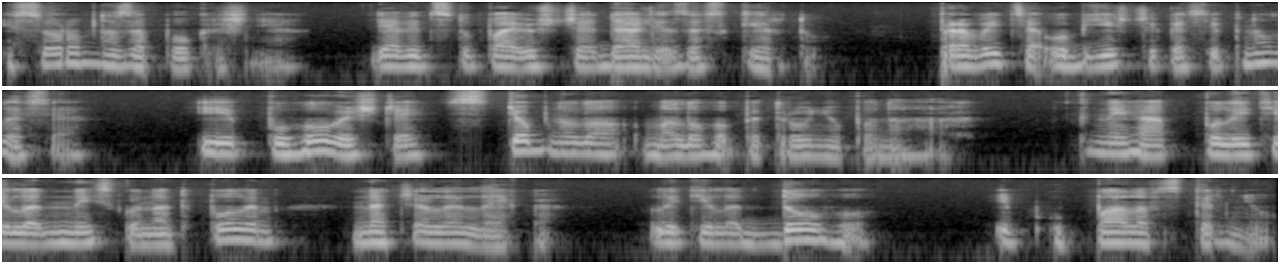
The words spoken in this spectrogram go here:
і соромно за покришня. Я відступаю ще далі за скирту. Правиця об'їжчика сіпнулася, і пуговище стьобнуло малого Петруню по ногах. Книга полетіла низько над полем, наче лелека, летіла довго і упала в стерню.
